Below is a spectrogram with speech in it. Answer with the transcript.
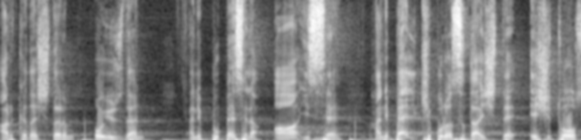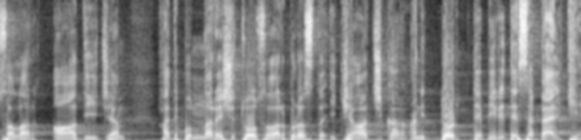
Arkadaşlarım o yüzden hani bu mesela A ise hani belki burası da işte eşit olsalar A diyeceğim. Hadi bunlar eşit olsalar burası da 2A çıkar. Hani dörtte biri dese belki.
